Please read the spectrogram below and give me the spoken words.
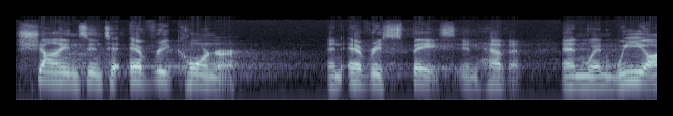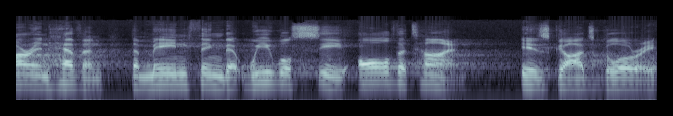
shines into every corner and every space in heaven. And when we are in heaven, the main thing that we will see all the time is God's glory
